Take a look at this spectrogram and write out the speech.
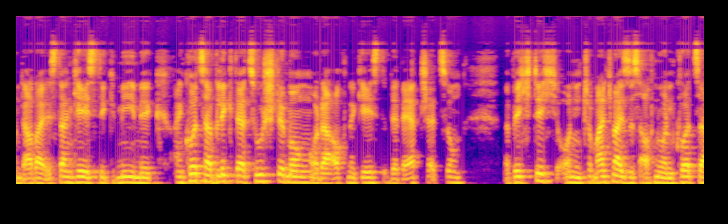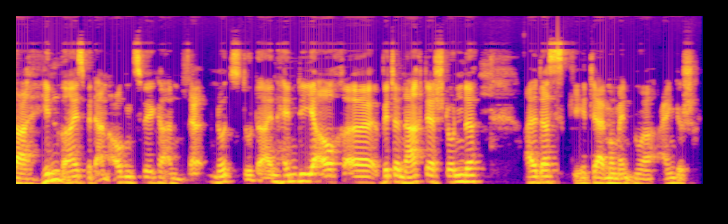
Und dabei ist dann Gestik, Mimik, ein kurzer Blick der Zustimmung oder auch eine Geste der Wertschätzung wichtig. Und manchmal ist es auch nur ein kurzer Hinweis mit einem Augenzwinkern. Nutzt du dein Handy auch äh, bitte nach der Stunde? All das geht ja im Moment nur eingeschränkt.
